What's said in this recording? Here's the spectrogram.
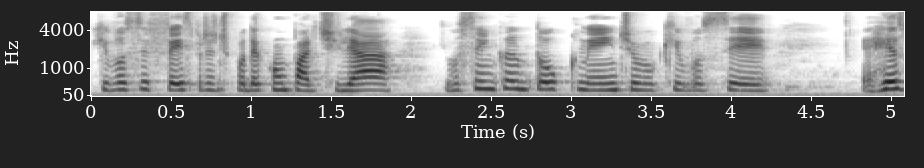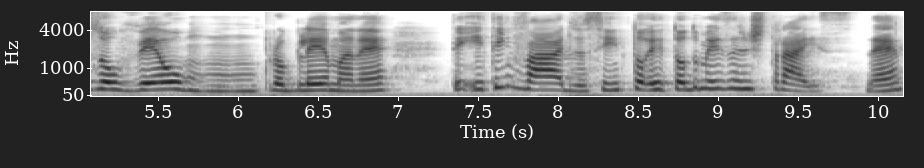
que você fez pra gente poder compartilhar, que você encantou o cliente ou que você resolveu um, problema, né? Tem- e tem vários, assim, to- e todo mês a gente traz, né?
